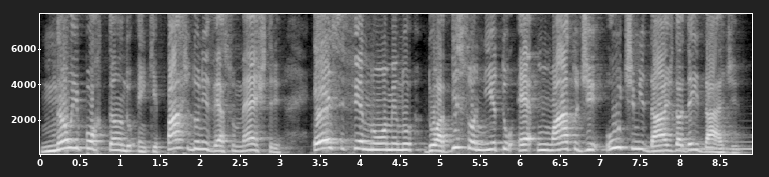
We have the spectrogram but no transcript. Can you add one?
não importando em que parte do universo mestre, esse fenômeno do absoluto é um ato de ultimidade da deidade.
